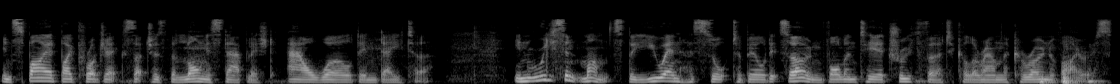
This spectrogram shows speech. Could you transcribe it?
inspired by projects such as the long established Our World in Data. In recent months, the UN has sought to build its own volunteer truth vertical around the coronavirus,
